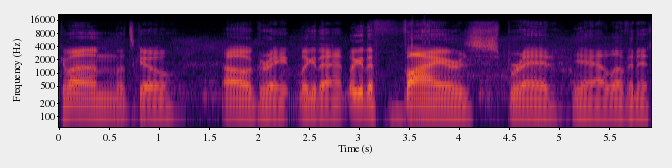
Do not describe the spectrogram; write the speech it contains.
Come on, let's go. Oh, great. Look at that. Look at the fires spread. Yeah, loving it.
